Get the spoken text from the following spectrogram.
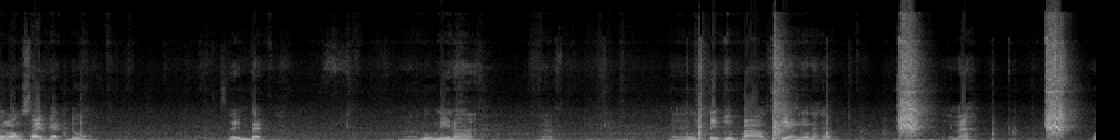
จะลองใส่แบตดู ใส่แบตลูกนี้นะฮะแล้วติดหรือเปล่าเสียงดูนะครับ เห็นไหมโอ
